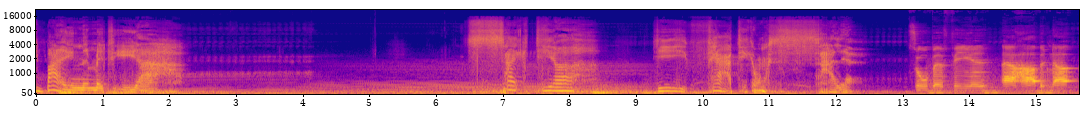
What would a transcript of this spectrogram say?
die Beine mit ihr. Zeig dir die Fertigungshalle. Zu Befehl, Erhabener.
